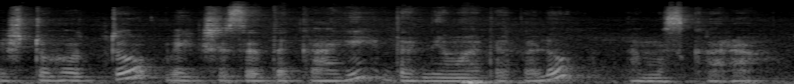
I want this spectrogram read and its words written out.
ಇಷ್ಟು ಹೊತ್ತು ವೀಕ್ಷಿಸಿದ್ದಕ್ಕಾಗಿ ಧನ್ಯವಾದಗಳು. ನಮಸ್ಕಾರ.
